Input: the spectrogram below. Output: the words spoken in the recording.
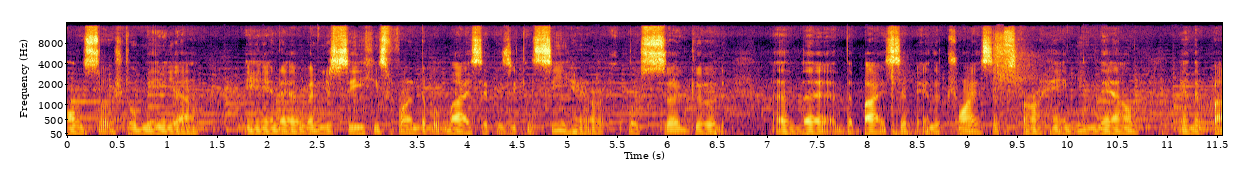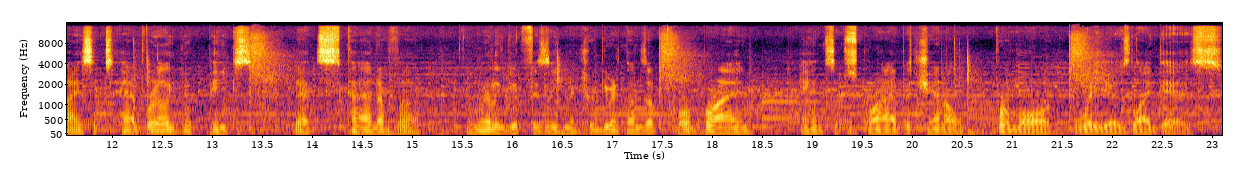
on social media. And uh, when you see his front double bicep, as you can see here, it looks so good. Uh, the the bicep and the triceps are hanging down and the biceps have really good peaks. That's kind of a really good physique. Make sure to give it a thumbs up for Bryan and subscribe the channel for more videos like this.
